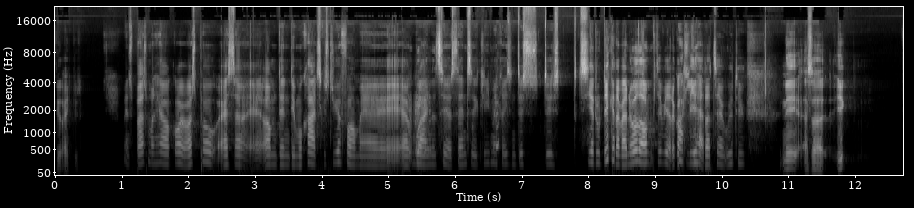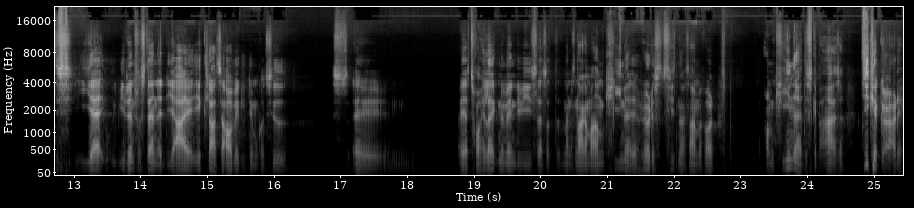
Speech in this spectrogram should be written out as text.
det er rigtigt. Men spørgsmålet her går jo også på, altså, øh, om den demokratiske styreform er, er uegnet til at sanse klimakrisen. Det, det siger du, det kan der være noget om. Det vil jeg da godt lige have dig til at uddybe. Nej, altså ikke, ja, i den forstand, at jeg er ikke klar til at afvikle demokratiet. Øh, og jeg tror heller ikke nødvendigvis, altså man snakker meget om Kina, jeg hører det så tit, når jeg snakker med folk, om Kina, det skal bare, altså, de kan gøre det,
